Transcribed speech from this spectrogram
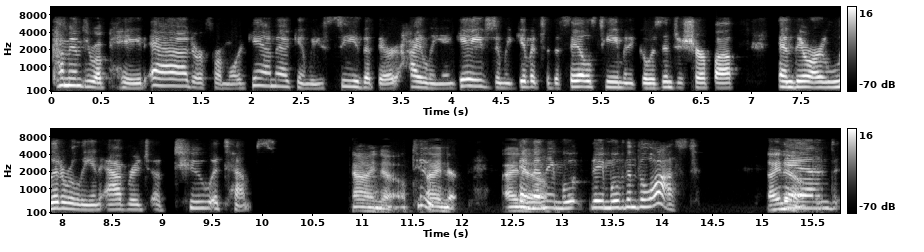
come in through a paid ad or from organic and we see that they're highly engaged and we give it to the sales team and it goes into sherpa. And there are literally an average of two attempts. I know. Two. I know. I know and then they move they move them to lost I know. And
